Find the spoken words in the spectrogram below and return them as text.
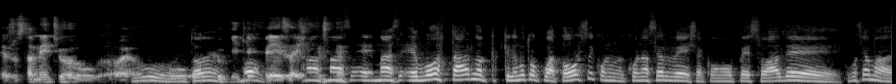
é justamente o, o, Uh, o então é que o bom. fez aí. Mas, mas, eh, mas eu vou estar no quilômetro 14 com, com a cerveja, com o pessoal de. Como se chama?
